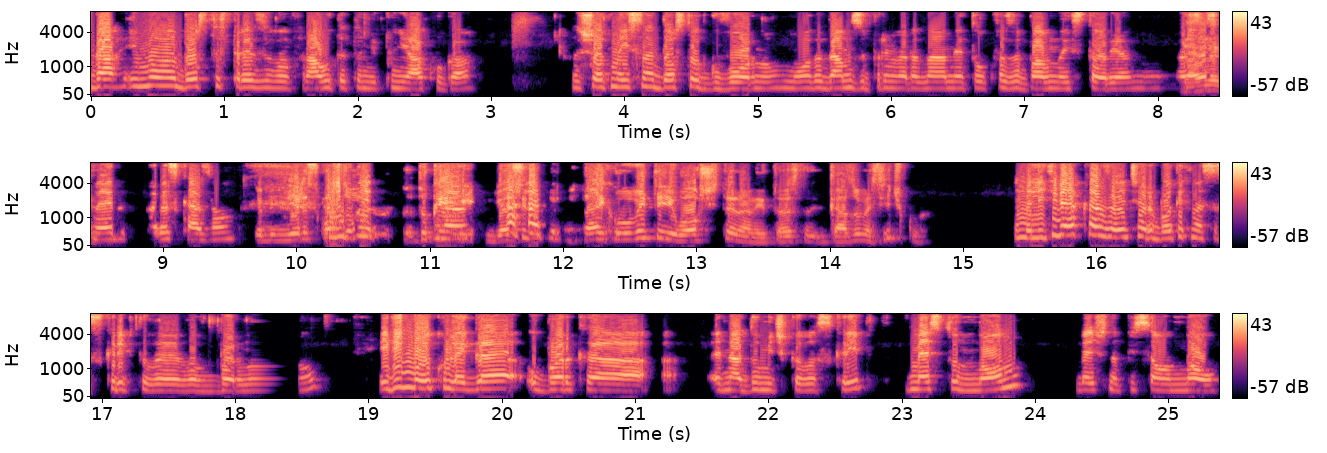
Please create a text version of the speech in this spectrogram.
Да, има доста стрес в работата ми понякога, защото наистина е доста отговорно. Мога да дам за пример една не толкова забавна история, но аз да, се смея да разказвам. Ами, ние разказваме, тук да. и неща, и хубавите и лошите, нали? Тоест, казваме всичко. Нали ти бях казал, че работихме с скриптове в Бърно. Един мой колега обърка една думичка в скрипт. Вместо non беше написал no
